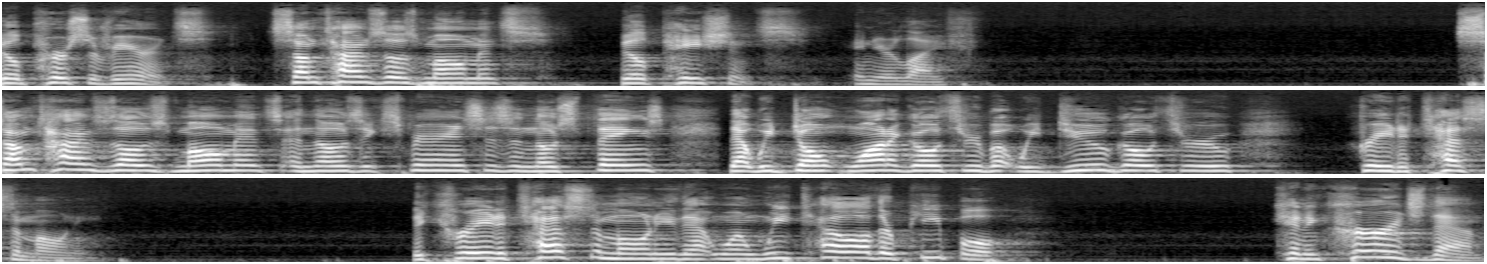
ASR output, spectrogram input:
build perseverance. Sometimes those moments build patience in your life. Sometimes those moments and those experiences and those things that we don't want to go through, but we do go through, create a testimony. They create a testimony that when we tell other people, can encourage them,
